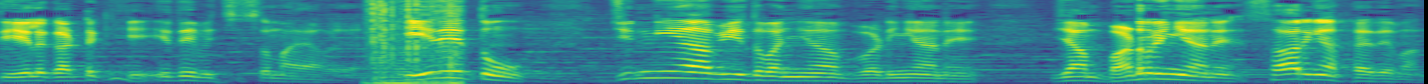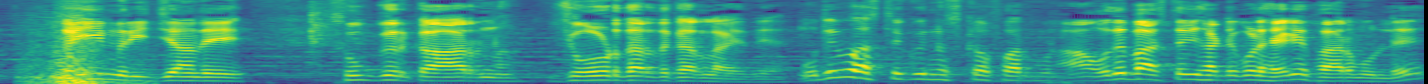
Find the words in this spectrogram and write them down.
ਤੇਲ ਕੱਢ ਕੇ ਇਹਦੇ ਵਿੱਚ ਸਮਾਇਆ ਹੋਇਆ। ਇਹਦੇ ਤੋਂ ਜਿੰਨੀਆਂ ਵੀ ਦਵਾਈਆਂ ਬੜੀਆਂ ਨੇ ਜਾਂ ਬਣ ਰਹੀਆਂ ਨੇ ਸਾਰੀਆਂ ਫਾਇਦੇਮੰਦ। ਕਈ ਮਰੀਜ਼ਾਂ ਦੇ ਸ਼ੂਗਰ ਕਾਰਨ ਜੋੜ ਦਰਦ ਕਰਨ ਲੱਗਦੇ ਆ। ਉਹਦੇ ਵਾਸਤੇ ਕੋਈ ਨੁਸਖਾ ਫਾਰਮੂਲਾ ਹਾਂ ਉਹਦੇ ਵਾਸਤੇ ਵੀ ਸਾਡੇ ਕੋਲ ਹੈਗੇ ਫਾਰਮੂਲੇ।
